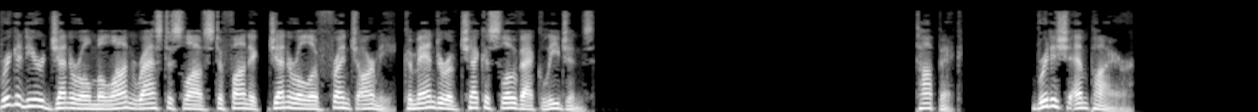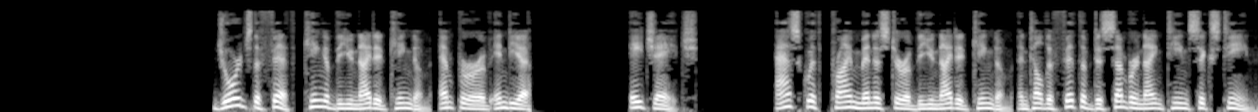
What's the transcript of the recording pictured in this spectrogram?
Brigadier General Milan Rastislav Stefanik, General of French Army, Commander of Czechoslovak Legions British Empire George V, King of the United Kingdom, Emperor of India H. H. Asquith, Prime Minister of the United Kingdom until 5 December 1916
